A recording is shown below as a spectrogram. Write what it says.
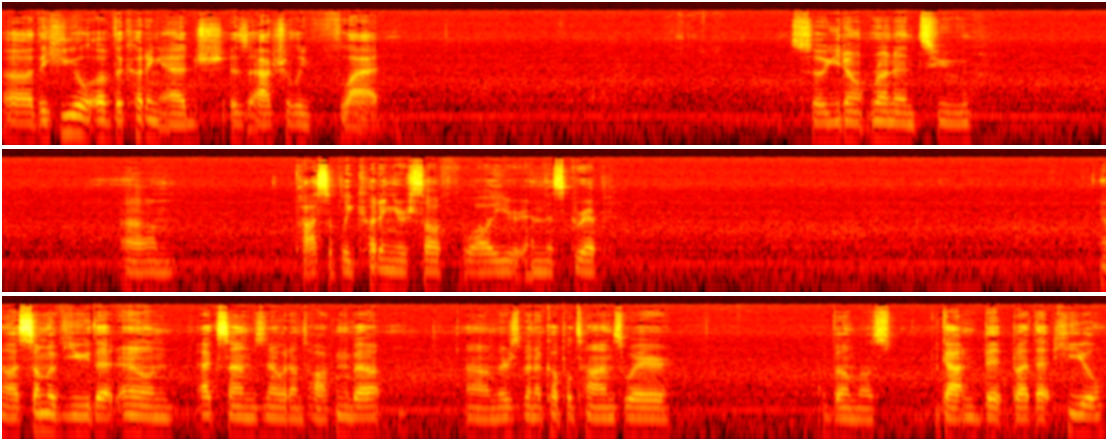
Uh, the heel of the cutting edge is actually flat. So you don't run into um, possibly cutting yourself while you're in this grip. Uh, some of you that own XMs know what I'm talking about. Um, there's been a couple times where I've almost gotten bit by that heel,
